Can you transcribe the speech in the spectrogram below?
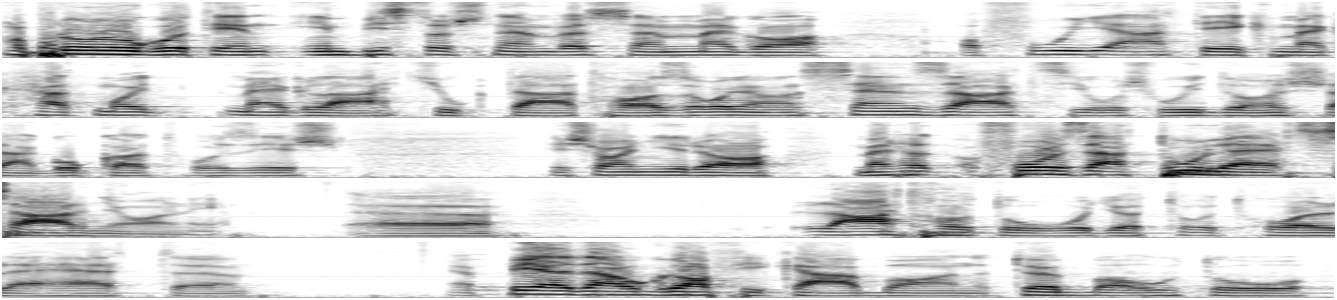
a prológot én, én biztos nem veszem meg, a, a full játék meg hát majd meglátjuk, tehát ha az olyan szenzációs újdonságokat hoz, és, és annyira, mert hát a Forzát túl lehet szárnyalni. Látható, hogy ott, ott hol lehet Például grafikában több autó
